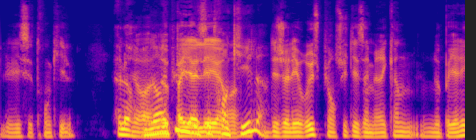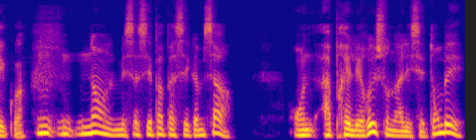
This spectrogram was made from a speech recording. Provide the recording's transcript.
les laisser tranquilles? Alors, on ne aurait pu pas y les laisser aller, tranquilles. déjà les Russes, puis ensuite les Américains ne pas y aller, quoi. N non, mais ça s'est pas passé comme ça. On après les Russes, on a laissé tomber.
